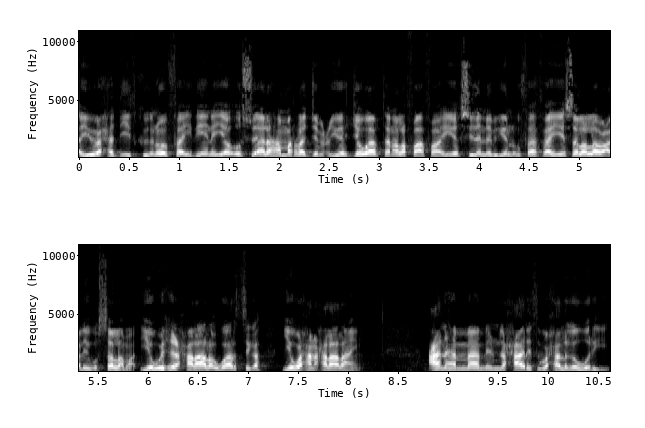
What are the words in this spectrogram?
ayuu xadiidku inoo faa'iideynayaa oo su'aalaha mar la jamciyo jawaabtana la faahfaahiyo sida nabigeena u faahfaahiyey sala allahu caleyhi wasalama iyo wixii xalaala ugaarsiga iyo waxaan xalaal ahayn. Can hamaam ibni xaaris waxaa laga wariyey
